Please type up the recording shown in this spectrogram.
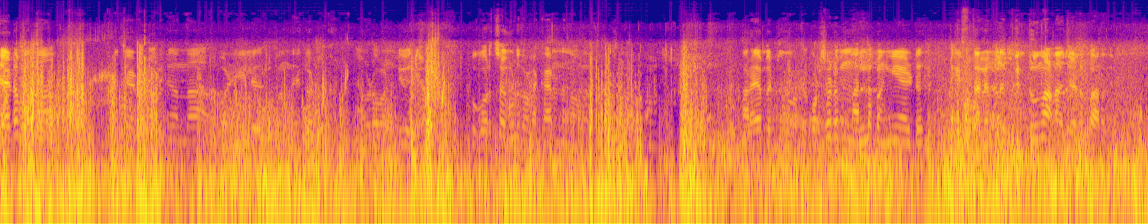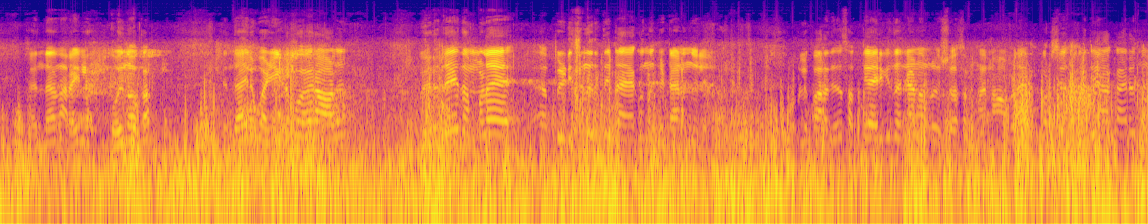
ചേട്ടൻ വന്ന ചേട്ടൻ പറഞ്ഞു തന്ന വഴിയിൽ വന്നേക്കോട്ടെ. അവിടെ വണ്ടി വെച്ചു ഇപ്പോൾ കുറച്ചും നടക്കാനുണ്ടെന്നാണ് നടക്കാനുണ്ടെന്ന് പറഞ്ഞു. അറിയാൻ പറ്റുന്നു കുറച്ചുകൂടെ നല്ല ഭംഗിയായിട്ട് ഈ സ്ഥലങ്ങൾ കിട്ടുമെന്നാണ് ചേട്ടൻ പറഞ്ഞത്. എന്താണെന്ന് അറിയില്ല. പോയി നോക്കാം. എന്തായാലും വഴിയിൽ പോയ ഒരാൾ വെറുതെ നമ്മളെ പിടിച്ചു നിർത്തിയിട്ട് അയാൾക്കൊന്നും കിട്ടാനൊന്നുമില്ല. പുള്ളി പറഞ്ഞത് സത്യമായിരിക്കും തന്നെയാണ് നമ്മുടെ വിശ്വാസം. കാരണം അവിടെ കുറച്ച് അധികം ആൾക്കാരൊന്നും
